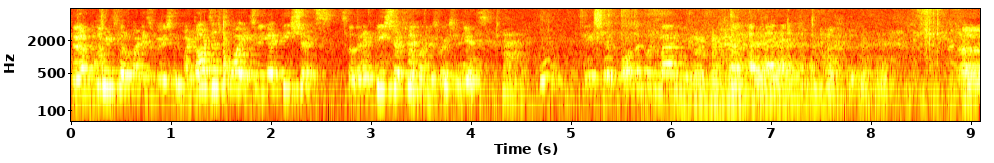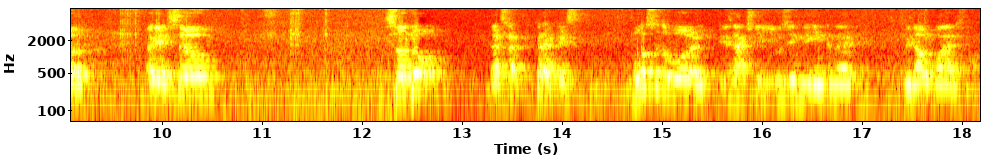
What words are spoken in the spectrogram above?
There are points for participation, but not just points, you get t-shirts. So there are t-shirts for participation, yes. T-shirt for the good man here. uh, okay, so, so no, that's not correct. It's, most of the world is actually using the internet without wires now,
